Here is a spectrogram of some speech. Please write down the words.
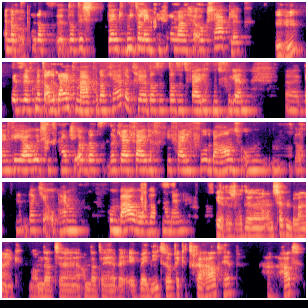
En dat, dat, dat is denk ik niet alleen privé, maar ook zakelijk. Mm Het heeft met allebei te maken dat je, dat je dat het, dat het veilig moet voelen. En uh, ik denk in jouw situatie ook dat, dat jij veilig, je veilig voelde bij Hans, omdat dat je op hem kon bouwen op dat moment. Ja, dat is uh, ontzettend belangrijk om dat, uh, om dat te hebben. Ik weet niet of ik het gehaald heb, had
